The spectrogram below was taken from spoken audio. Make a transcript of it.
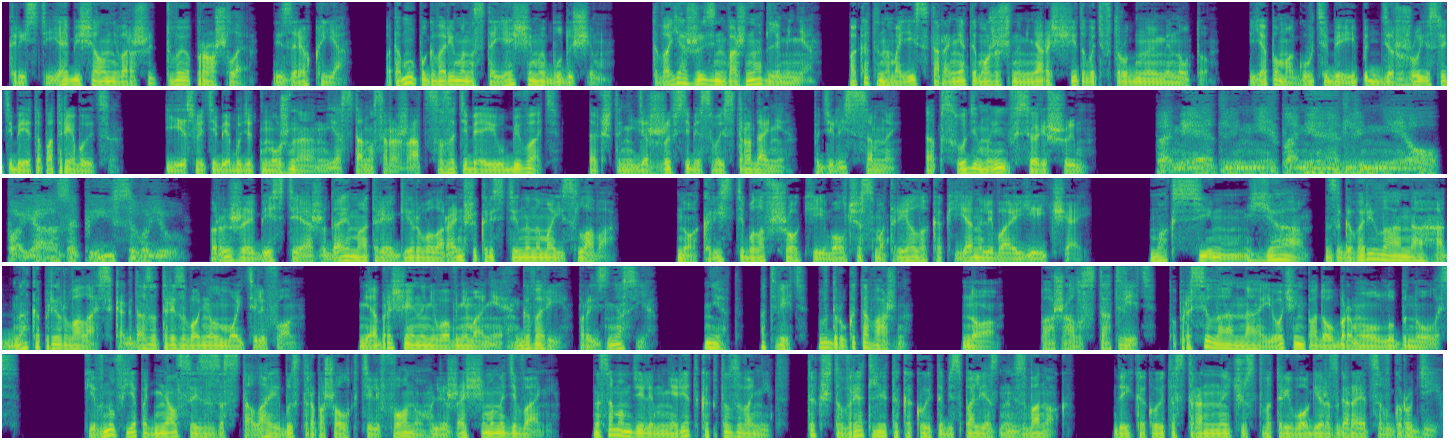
Кристи, я обещал не ворошить твое прошлое, изрек я. Потому поговорим о настоящем и будущем. Твоя жизнь важна для меня. Пока ты на моей стороне, ты можешь на меня рассчитывать в трудную минуту. Я помогу тебе и поддержу, если тебе это потребуется. Если тебе будет нужно, я стану сражаться за тебя и убивать. Так что не держи в себе свои страдания. Поделись со мной. Обсудим и все решим». «Помедленнее, помедленнее, опа, я записываю». Рыжая бестия ожидаемо отреагировала раньше Кристины на мои слова. Ну а Кристи была в шоке и молча смотрела, как я наливаю ей чай. «Максим, я...» — заговорила она, однако прервалась, когда затрезвонил мой телефон. «Не обращай на него внимания, говори», — произнес я. «Нет, ответь, вдруг это важно». «Но «Пожалуйста, ответь», — попросила она и очень по-доброму улыбнулась. Кивнув, я поднялся из-за стола и быстро пошел к телефону, лежащему на диване. На самом деле мне редко кто звонит, так что вряд ли это какой-то бесполезный звонок. Да и какое-то странное чувство тревоги разгорается в груди.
